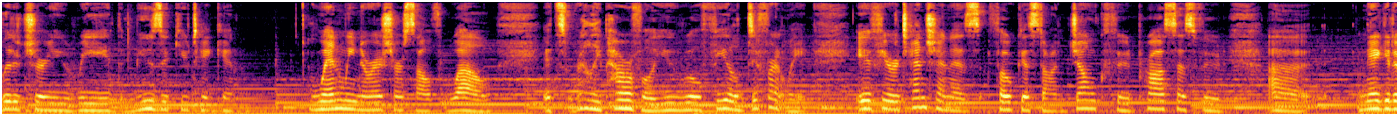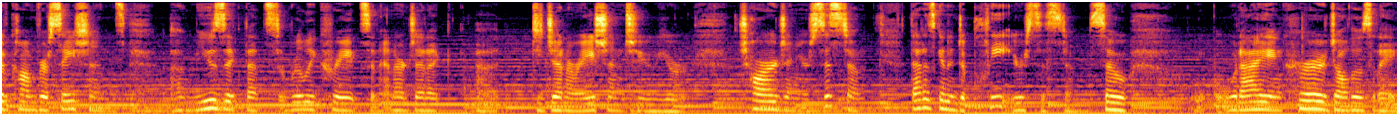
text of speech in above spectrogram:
literature you read, the music you take in. When we nourish ourselves well, it's really powerful. You will feel differently. If your attention is focused on junk food, processed food, uh, negative conversations, uh, music that really creates an energetic uh, degeneration to your charge and your system, that is going to deplete your system. So, what I encourage all those that I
